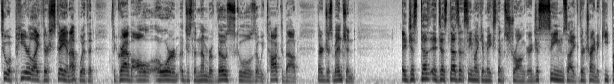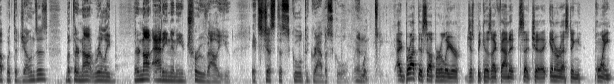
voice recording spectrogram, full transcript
to appear like they're staying up with it to grab all or just a number of those schools that we talked about that are just mentioned. It just does. It just doesn't seem like it makes them stronger. It just seems like they're trying to keep up with the Joneses, but they're not really. They're not adding any true value. It's just the school to grab a school, and I brought this up earlier just because I found it such an interesting point.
